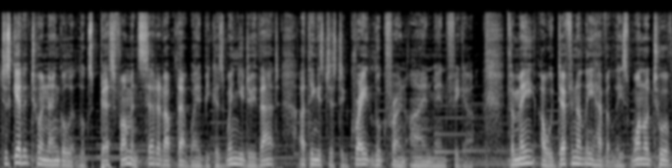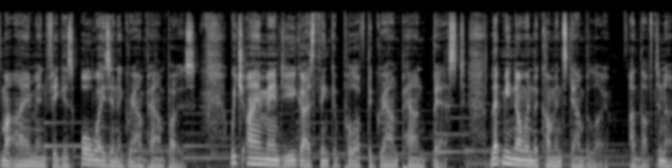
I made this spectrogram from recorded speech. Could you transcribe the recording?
just get it to an angle it looks best from and set it up that way because when you do that, I think it's just a great look for an Iron Man figure. For me, I will definitely have at least one or two of my Iron Man figures always in a ground pound pose. Which Iron Man do you guys think could pull off the ground pound best? Let me know in the comments down below. I'd love to know.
